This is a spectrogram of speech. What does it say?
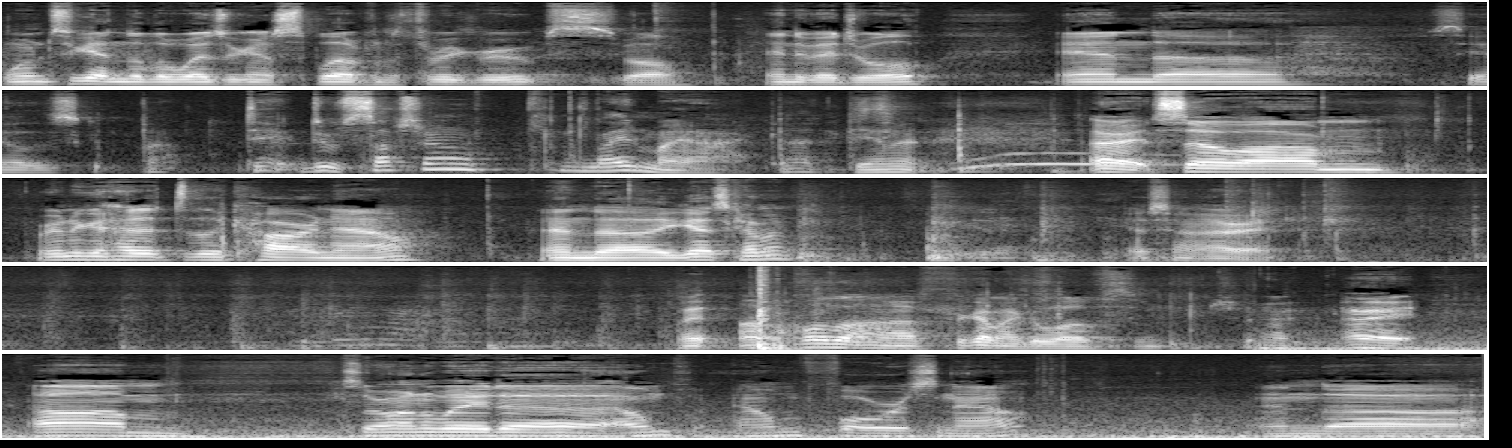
once we get into the woods, we're gonna split up into three groups. Well, individual, and uh, see how this. Goes. Ah, damn, dude, stop trying light in my eye. God damn it. All right. So um, we're gonna go head to the car now, and uh, you guys coming? You guys? All right. Wait, oh, hold on. I forgot my gloves. All right. Um, so we're on the way to Elm Elm Forest now, and uh,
